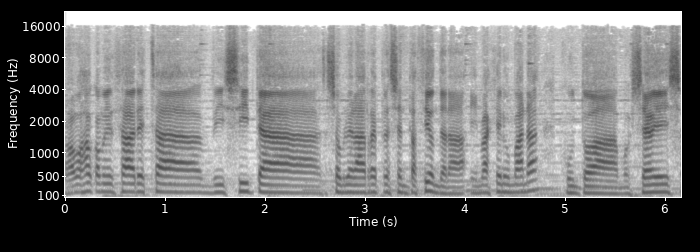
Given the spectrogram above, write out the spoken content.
Vamos a comenzar esta visita sobre la representación de la imagen humana junto a Moisés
